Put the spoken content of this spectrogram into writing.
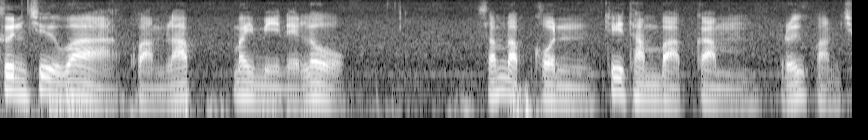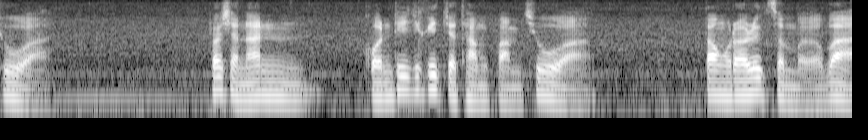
ขึ้นชื่อว่าความลับไม่มีในโลกสำหรับคนที่ทำบาปกรรมหรือความชั่ว เพราะฉะนั้นคนที่คิดจะทำความชั่ว ต้องระลึกเสมอว่า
